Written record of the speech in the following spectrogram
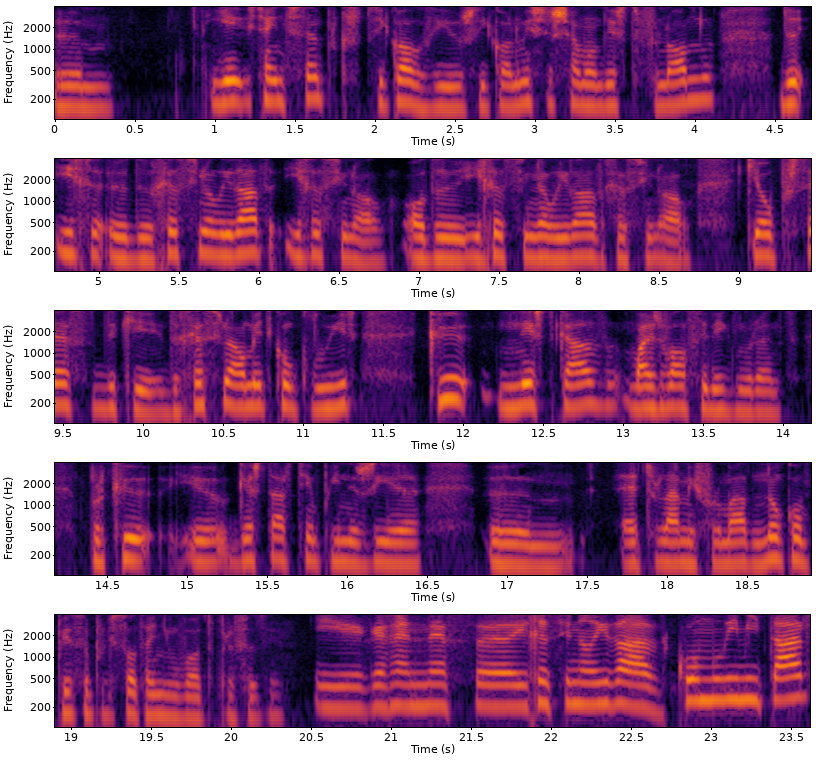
Hum, e isto é interessante porque os psicólogos e os economistas chamam deste fenómeno de, de racionalidade irracional ou de irracionalidade racional, que é o processo de quê? De racionalmente concluir que, neste caso, mais vale ser ignorante, porque eu gastar tempo e energia hum, a tornar-me informado não compensa porque só tenho um voto para fazer. E agarrando nessa irracionalidade, como limitar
